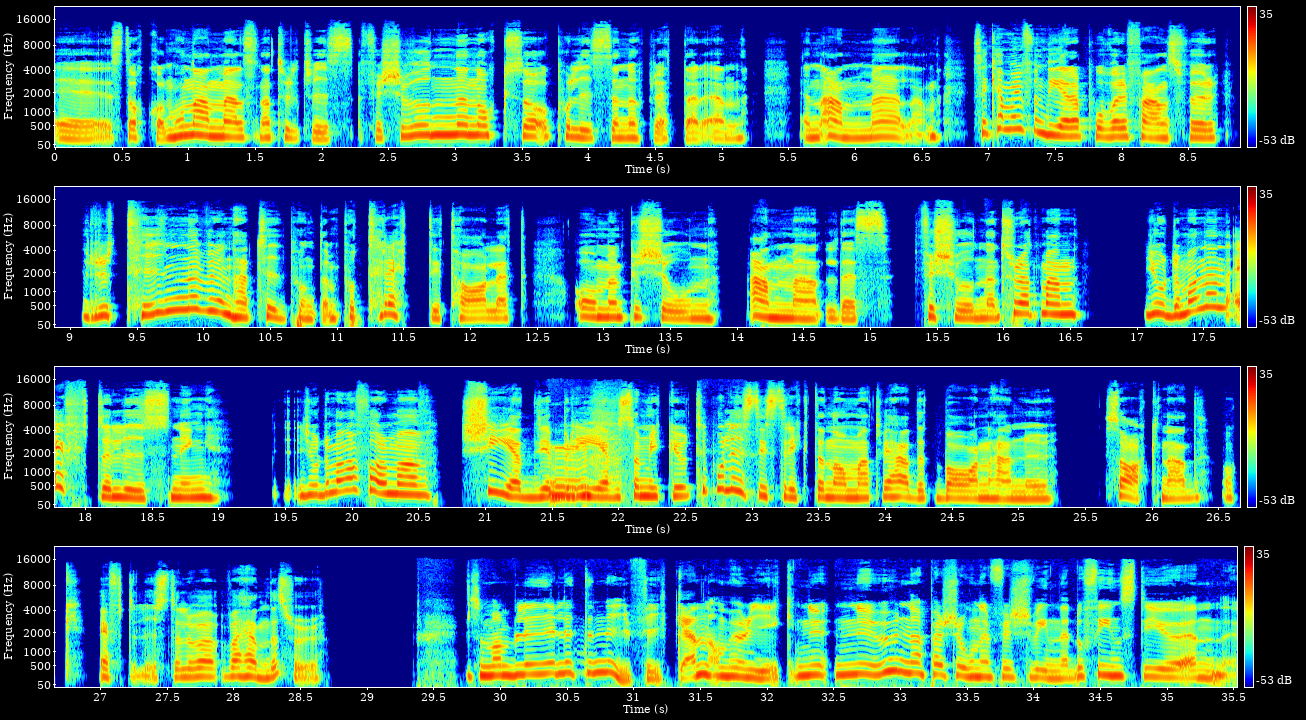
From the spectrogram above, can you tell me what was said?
eh, Stockholm. Hon anmäls naturligtvis försvunnen också och polisen upprättar en, en anmälan. Sen kan man ju fundera på vad det fanns för rutiner vid den här tidpunkten på 30-talet om en person anmäldes försvunnen. Tror du att man, gjorde man en efterlysning? Gjorde man någon form av kedjebrev mm. som gick ut till polisdistrikten om att vi hade ett barn här nu saknad och efterlyst? Eller vad, vad hände tror du? Så man blir lite nyfiken om hur det gick. Nu, nu när personen försvinner, då finns det ju en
